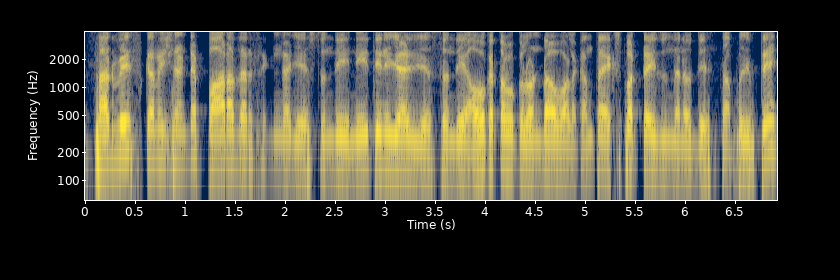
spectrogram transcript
సర్వీస్ కమిషన్ అంటే పారదర్శకంగా చేస్తుంది నీతి నిజాయితీ చేస్తుంది అవకతవకలు ఉండవు వాళ్ళకంతా ఎక్స్పర్టైజ్ ఉందనే ఉద్దేశంతో అప్పచెప్తే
